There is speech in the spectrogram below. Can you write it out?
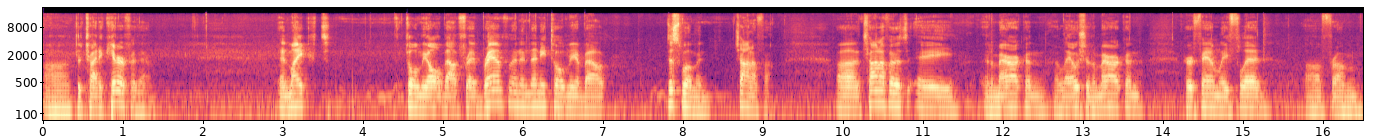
uh, to try to care for them. And Mike told me all about Fred Branfman, and then he told me about this woman, Channapha. Uh, Channapha is a an American, a Laotian American. Her family fled uh, from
